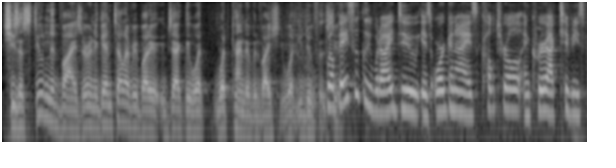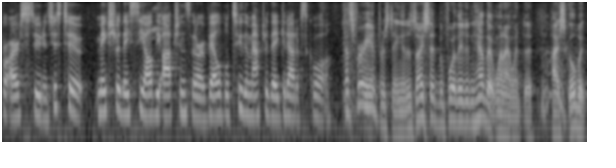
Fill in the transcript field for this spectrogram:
she's a student advisor. And again, tell everybody exactly what, what kind of advice, you, what you do for the Well, students. basically what I do is organize cultural and career activities for our students, just to make sure they see all the options that are available to them after they get out of school. That's very interesting. And as I said before, they didn't have that when I went to high school, but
